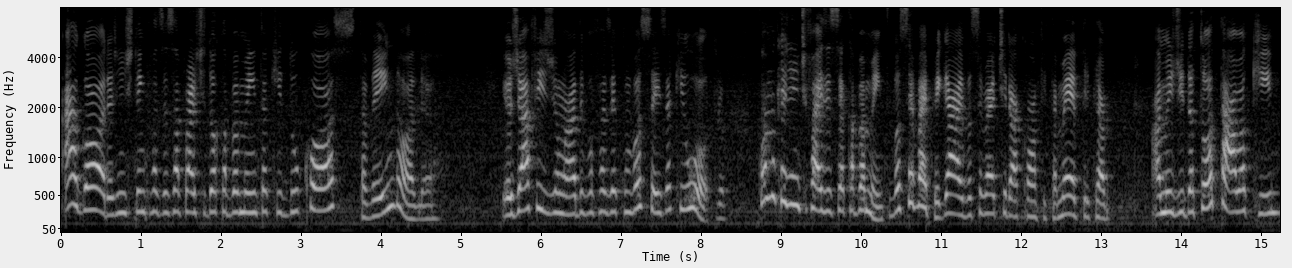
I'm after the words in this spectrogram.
Agora, a gente tem que fazer essa parte do acabamento aqui do cos, tá vendo? Olha, eu já fiz de um lado e vou fazer com vocês aqui o outro. Como que a gente faz esse acabamento? Você vai pegar e você vai tirar com a fita métrica a medida total aqui,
